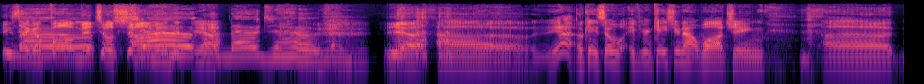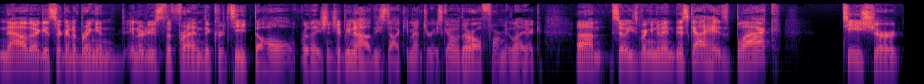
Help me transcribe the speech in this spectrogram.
He's like a Paul Mitchell shaman. joke, Yeah. No joke. yeah uh yeah okay so if you're in case you're not watching uh now i guess they're going to bring in introduce the friend to critique the whole relationship. You know how these documentaries go. They're all formulaic. Um so he's bringing him in. This guy has black t-shirt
